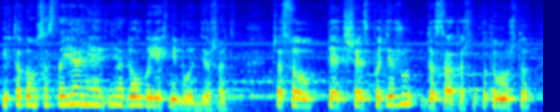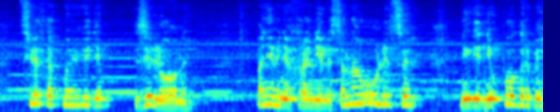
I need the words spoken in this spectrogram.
И в таком состоянии я долго их не буду держать. Часов 5-6 подержу достаточно, потому что цвет, как мы видим, зеленый. Они меня хранились на улице, нигде не в погребе,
